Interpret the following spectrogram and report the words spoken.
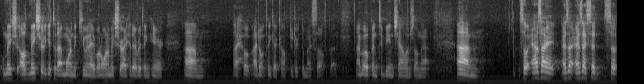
we'll make sure, I'll make sure to get to that more in the Q&A, but I want to make sure I hit everything here. Um, I hope I don't think I contradicted myself, but I'm open to being challenged on that. Um, so as I as I as I said so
